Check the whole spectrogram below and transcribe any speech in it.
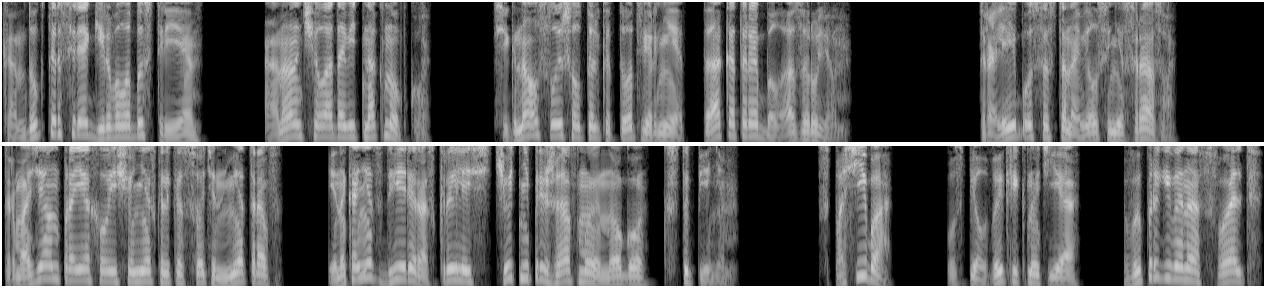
Кондуктор среагировала быстрее. Она начала давить на кнопку. Сигнал слышал только тот, вернее, та, которая была за рулем. Троллейбус остановился не сразу. Тормозя он проехал еще несколько сотен метров, и, наконец, двери раскрылись, чуть не прижав мою ногу к ступеням. «Спасибо!» Успел выкрикнуть я, выпрыгивая на асфальт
